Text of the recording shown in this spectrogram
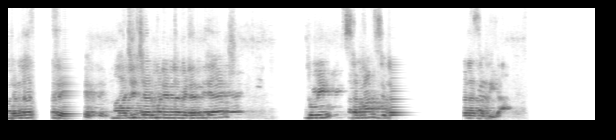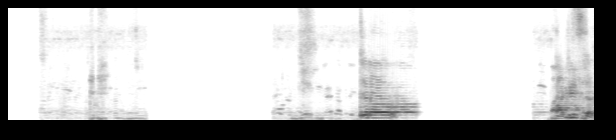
बंडासेठ माजी चेअरमन यांना विनंती आहे तुम्ही सन्मान स्वीकारण्यासाठी या. राव पाटील सर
